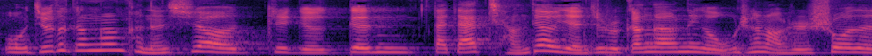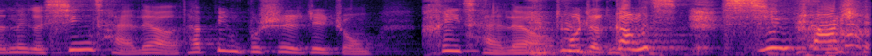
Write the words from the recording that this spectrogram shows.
我觉得刚刚可能需要这个跟大家强调一点，就是刚刚那个吴晨老师说的那个新材料，它并不是这种黑材料或者刚新发出，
